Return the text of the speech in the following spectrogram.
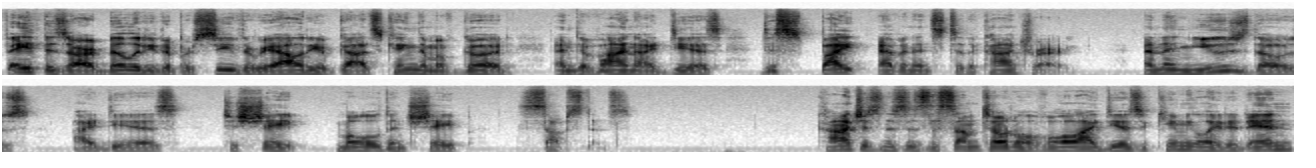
Faith is our ability to perceive the reality of God's kingdom of good and divine ideas despite evidence to the contrary, and then use those ideas to shape, mold, and shape substance. Consciousness is the sum total of all ideas accumulated in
